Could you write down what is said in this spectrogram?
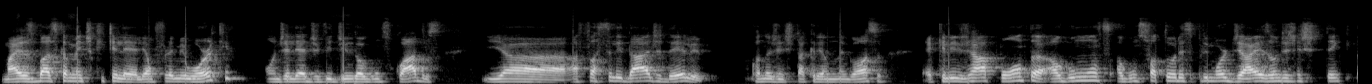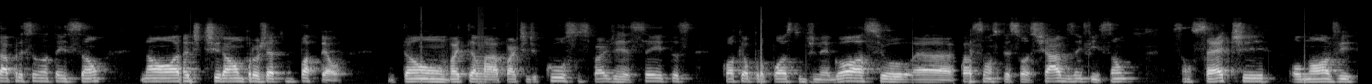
mas basicamente o que, que ele é? Ele é um framework, onde ele é dividido em alguns quadros, e a, a facilidade dele, quando a gente está criando um negócio, é que ele já aponta alguns, alguns fatores primordiais onde a gente tem que estar tá prestando atenção na hora de tirar um projeto do papel. Então, vai ter lá a parte de custos, parte de receitas, qual é o propósito de negócio, uh, quais são as pessoas chaves, enfim, são, são sete ou nove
